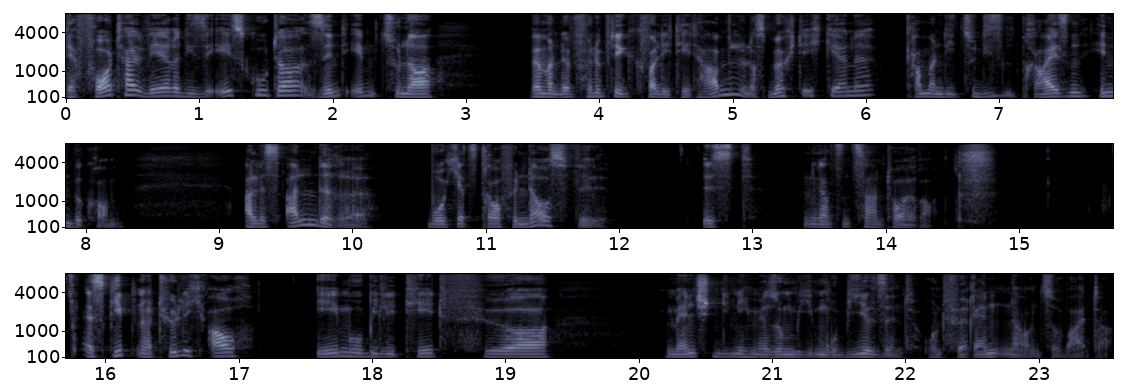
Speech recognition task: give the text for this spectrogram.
der Vorteil wäre, diese E-Scooter sind eben zu einer, wenn man eine vernünftige Qualität haben will, und das möchte ich gerne, kann man die zu diesen Preisen hinbekommen. Alles andere, wo ich jetzt drauf hinaus will, ist einen ganzen Zahn teurer. Es gibt natürlich auch E-Mobilität für Menschen, die nicht mehr so mobil sind und für Rentner und so weiter,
